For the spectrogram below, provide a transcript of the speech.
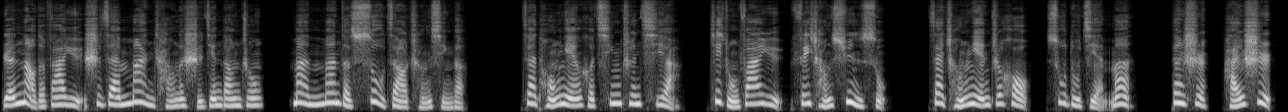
人脑的发育是在漫长的时间当中慢慢的塑造成型的。在童年和青春期啊，这种发育非常迅速；在成年之后，速度减慢，但是还是。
